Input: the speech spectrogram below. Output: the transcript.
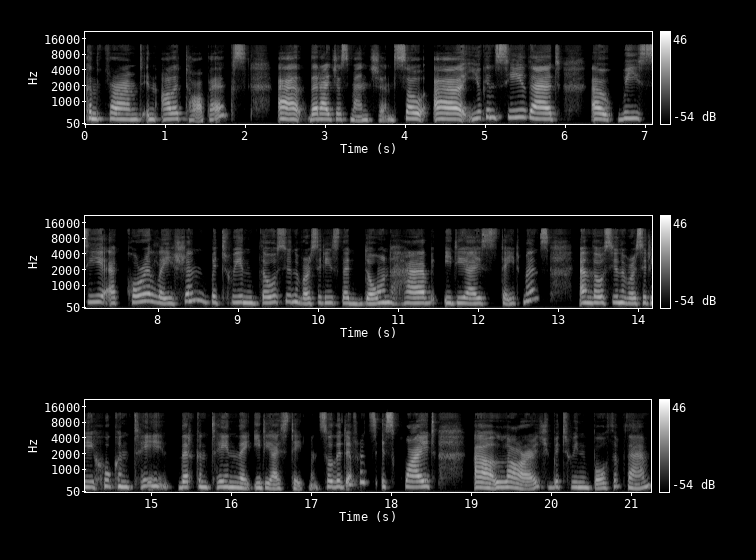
confirmed in other topics uh, that I just mentioned. So uh, you can see that uh, we see a correlation between those universities that don't have EDI statements and those universities who contain that contain the EDI statement. So the difference is quite uh, large between both of them.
